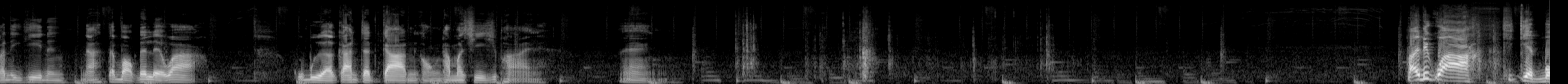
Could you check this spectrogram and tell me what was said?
กันอีกทีหนึ่งนะแต่บอกได้เลยว่า กูเบื่อการจัดการของธรรมชีชิพหายแม่งไปดีกว่าขี้เกียจบ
